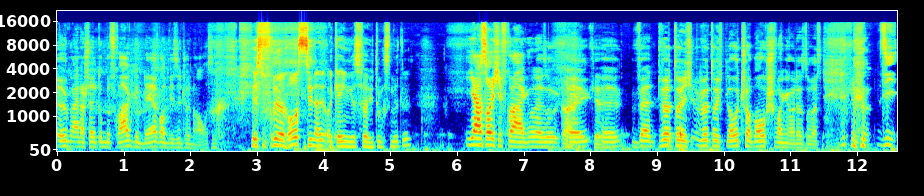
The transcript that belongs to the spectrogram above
irgendeiner stellt dumme Fragen dem Lehrer und wir sind schon raus. Ist früher rausziehen ein gängiges Verhütungsmittel? Ja, solche Fragen oder so. Ah, äh, okay. äh, wird, wird durch wird durch Blowjob auch schwanger oder sowas. sie,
